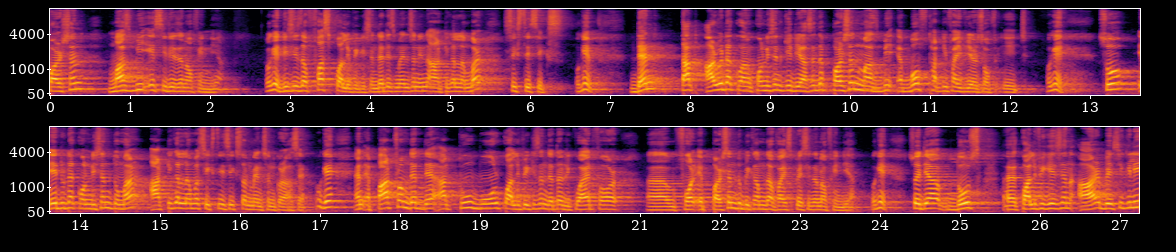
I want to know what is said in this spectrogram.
person must be a citizen of India okay this is the first qualification that is mention in article number sixty six okay then তাত আৰু এটা কণ্ডিশ্যন কি দিয়া আছে the person must be above thirty five years of age okay so' এই দুটা কণ্ডিশ্যন তোমাৰ আৰ্টিকল নম্বৰ ছিক্সটি ছিক্সত মেনশ্যন কৰা আছে okay and apart from that they are two more qualification that are required for for a person to become the vice president of India. Okay, so yeah, those uh, qualification are basically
